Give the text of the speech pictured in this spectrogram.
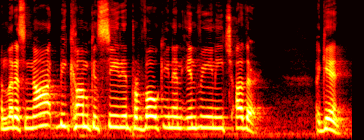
and let us not become conceited, provoking, and envying each other. Again,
